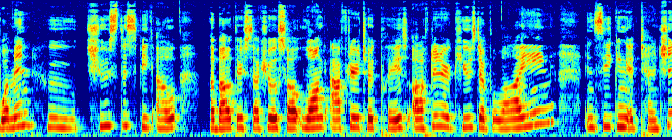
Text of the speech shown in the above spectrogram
women who choose to speak out about their sexual assault long after it took place often are accused of lying and seeking attention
